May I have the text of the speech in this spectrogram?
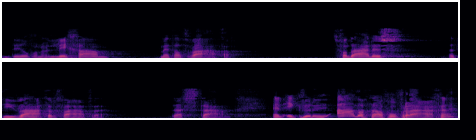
een deel van hun lichaam met dat water. vandaar dus dat die watervaten daar staan. En ik wil u aandacht daarvoor vragen,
